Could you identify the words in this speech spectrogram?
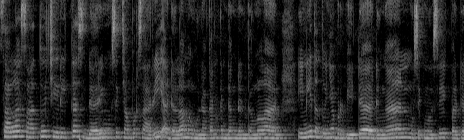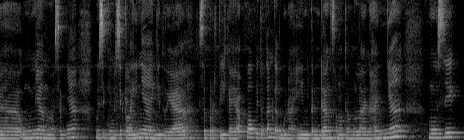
Salah satu ciri khas dari musik campur sari adalah menggunakan kendang dan gamelan. Ini tentunya berbeda dengan musik-musik pada umumnya, maksudnya musik-musik lainnya gitu ya. Seperti kayak pop itu kan nggak gunain kendang sama gamelan, hanya musik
